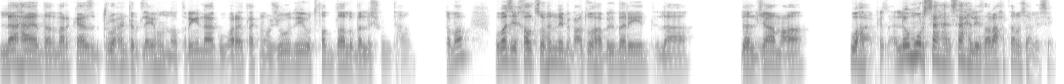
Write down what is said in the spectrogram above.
لهذا المركز. بتروح أنت بتلاقيهم ناطرينك وورقتك موجودة وتفضل وبلش الامتحان تمام؟ وبس يخلصوا هن بيبعثوها بالبريد ل... للجامعة وهكذا. الأمور سهله سهلة صراحة وسلسة.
